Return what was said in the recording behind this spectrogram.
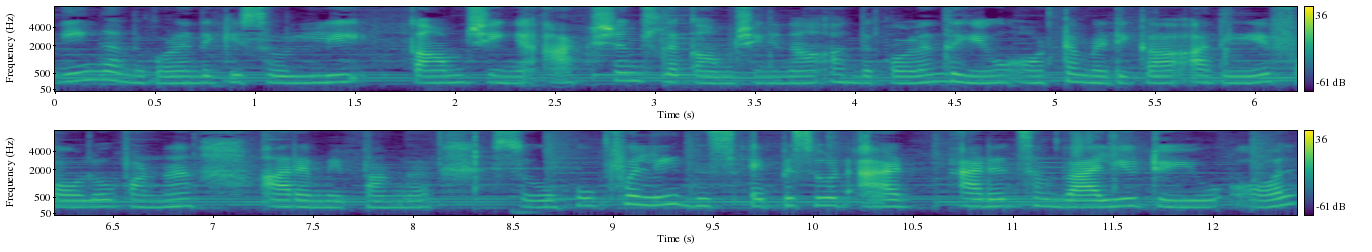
நீங்கள் அந்த குழந்தைக்கு சொல்லி காமிச்சிங்க. ஆக்ஷன்ஸில் காமிச்சிங்கன்னா அந்த குழந்தையும் ஆட்டோமேட்டிக்காக அதையே ஃபாலோ பண்ண ஆரம்பிப்பாங்க. So hopefully this episode add added some value to you all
